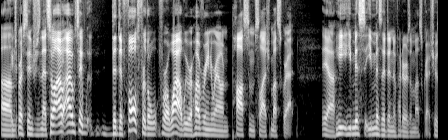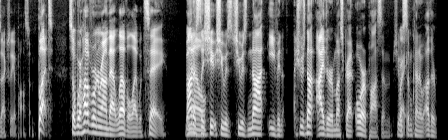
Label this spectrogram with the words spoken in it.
Um, Expressed interest in that. So I, I would say the default for the for a while we were hovering around possum slash muskrat. yeah, He he miss he misidentified her as a muskrat. She was actually a possum. But so we're hovering around that level, I would say. But honestly, now- she she was she was not even she was not either a muskrat or a possum. She was Right. some kind of other.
